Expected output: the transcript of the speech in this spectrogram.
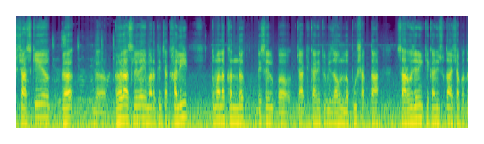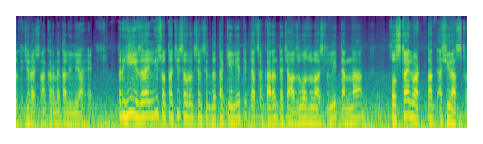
शासकीय ग- ग- घर असलेल्या इमारतीच्या खाली तुम्हाला खंदक दिसेल. ज्या ठिकाणी तुम्ही जाऊन लपू शकता. सार्वजनिक ठिकाणी सुद्धा अशा पद्धतीची रचना करण्यात आलेली आहे. तर ही इस्रायलनी स्वतःची संरक्षण सिद्धता केली आहे. ते त्याचं कारण त्याच्या आजूबाजूला असलेली त्यांना होस्टाईल वाटतात अशी राष्ट्र.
